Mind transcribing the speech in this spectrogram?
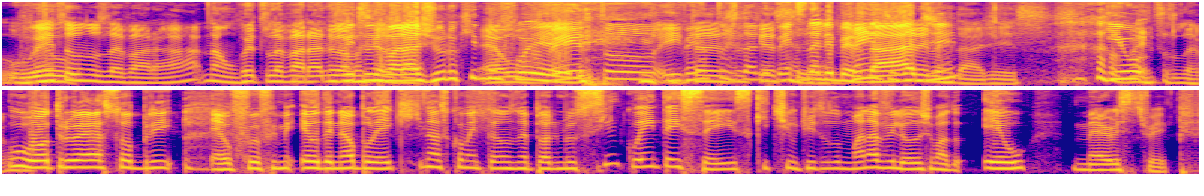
O, Eu- vento nos levará. Não, o vento nos levará. O Vento nos Levará, juro que não é foi o ele. vento, e Ventos da. Ventos da Liberdade. Ventos da Liberdade, isso. E o, o outro é sobre. É, foi o filme Eu, Daniel Blake, que nós comentamos no episódio número 56, que tinha um título maravilhoso chamado Eu, Mary Streep.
